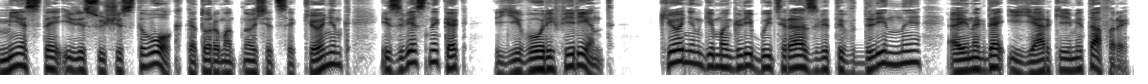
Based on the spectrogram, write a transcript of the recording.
место или существо, к которым относится Кёнинг, известны как его референт, Кёнинги могли быть развиты в длинные, а иногда и яркие метафоры.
